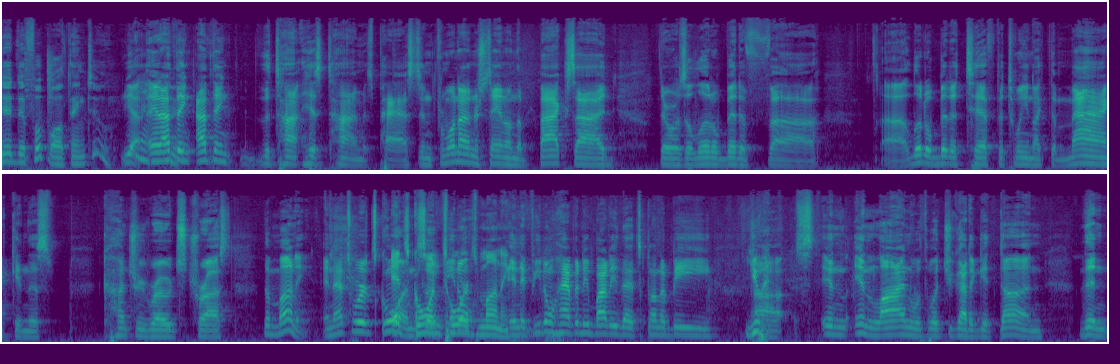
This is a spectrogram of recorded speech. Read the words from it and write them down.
think, the football thing too. yeah, and I think I think the time his time has passed. And from what I understand, on the backside, there was a little bit of uh, a little bit of tiff between like the MAC and this Country Roads Trust. The money, and that's where it's going. It's going if you towards money. And if you don't have anybody that's going to be You- uh, in in line with what you got to get done, then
